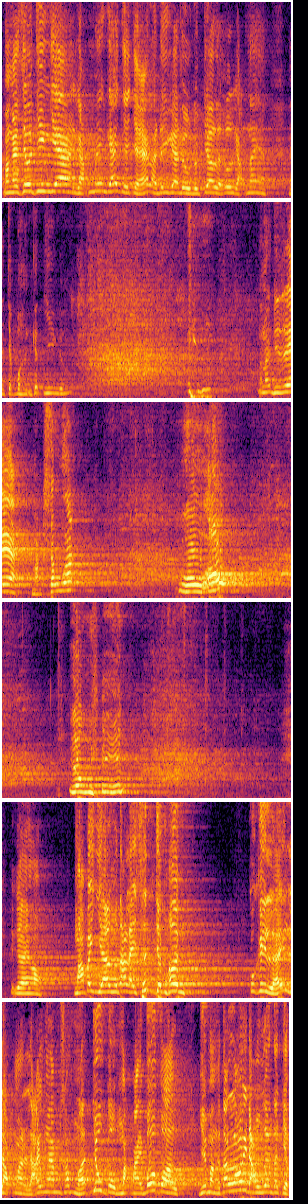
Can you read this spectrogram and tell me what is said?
Mà ngày xưa chuyên gia gặp mấy gái trẻ trẻ là đi ra đường được chơi là ưa gặp nó à. chụp hình kết duyên được. Nó nói, đi ra, mặt xấu quá. Hồ hố lùng xuyên ghê không? Mà bây giờ người ta lại xin chụp hình. Có khi lễ lọc mà lại ông âm xong mệt vô cùng, mặt mày bơ phờ vậy mà người ta lói đầu ra người ta chụp.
